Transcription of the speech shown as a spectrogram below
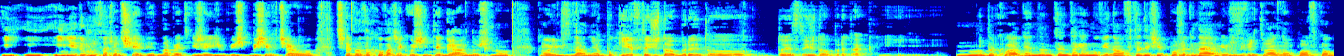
i, i, i nie dorzucać od siebie, nawet jeżeli by, by się chciało. Trzeba zachować jakąś integralność, no, moim zdaniem. Dopóki jesteś dobry, to, to jesteś dobry, tak? I, no dokładnie. No, ten, tak jak mówię, no wtedy się pożegnałem już z wirtualną Polską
